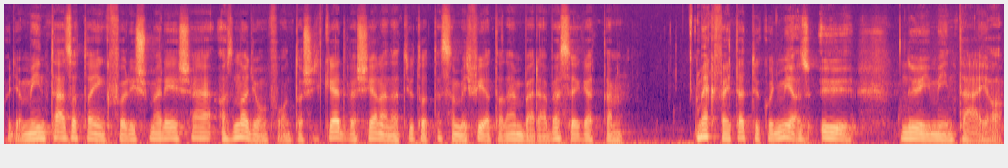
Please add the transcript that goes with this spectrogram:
hogy a mintázataink fölismerése, az nagyon fontos. Egy kedves jelenet jutott eszembe, egy fiatal emberrel beszélgettem, megfejtettük, hogy mi az ő női mintája.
